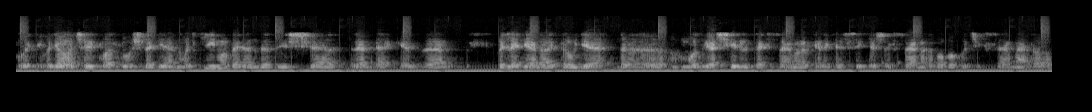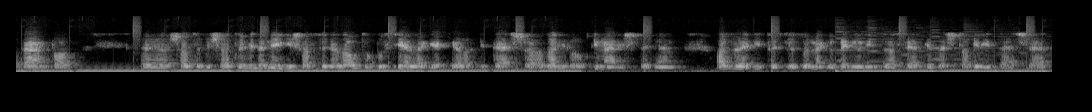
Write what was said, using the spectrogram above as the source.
hogy, hogy alacsony padlós legyen, hogy klímaberendezéssel rendelkezzen, hogy legyen rajta ugye a mozgássérültek számára, a kerekesszékesek számára, a babakocsik számára a rámpa, stb. stb. De mégis az, hogy az autóbusz jellegek kialakítása az annyira optimális legyen, azzal együtt, hogy közben meg, megőrizze a szerkezet stabilitását,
